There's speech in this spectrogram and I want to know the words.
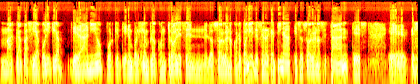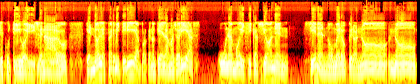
más capacidad política de daño porque tienen, por ejemplo, controles en los órganos correspondientes. En Argentina esos órganos están, que es eh, Ejecutivo y Senado, que no les permitiría, porque no tienen las mayorías, una modificación en, sí en el número, pero no, no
